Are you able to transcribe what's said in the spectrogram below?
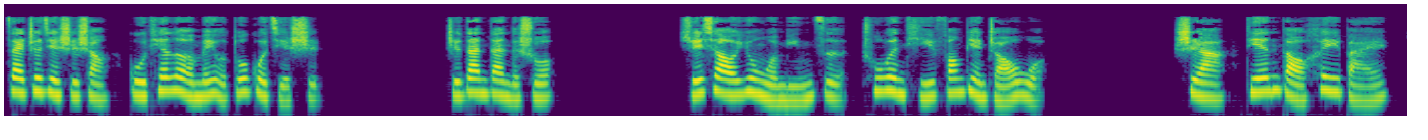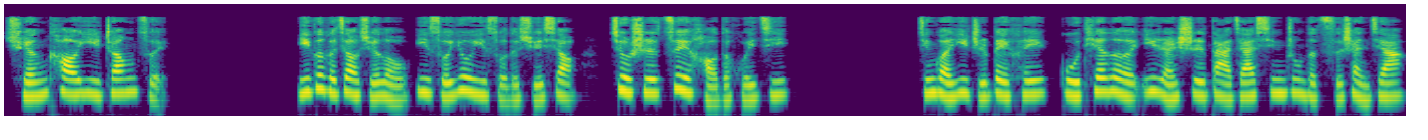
在这件事上，古天乐没有多过解释，只淡淡的说：“学校用我名字出问题，方便找我。”是啊，颠倒黑白全靠一张嘴。一个个教学楼，一所又一所的学校，就是最好的回击。尽管一直被黑，古天乐依然是大家心中的慈善家。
